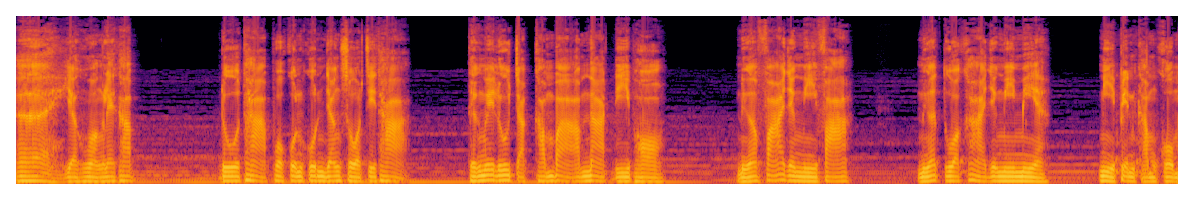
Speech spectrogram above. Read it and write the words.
เอ้ยอย่าห่วงเลยครับ ดูท่าพวกคุณคุณยังโสดสิท่าถึงไม่รู้จักคำว่าอำนาจดีพอ เหนือฟ้ายังมีฟ้า เหนือตัวข้ายังมีเมีย นี่เป็นคำคม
